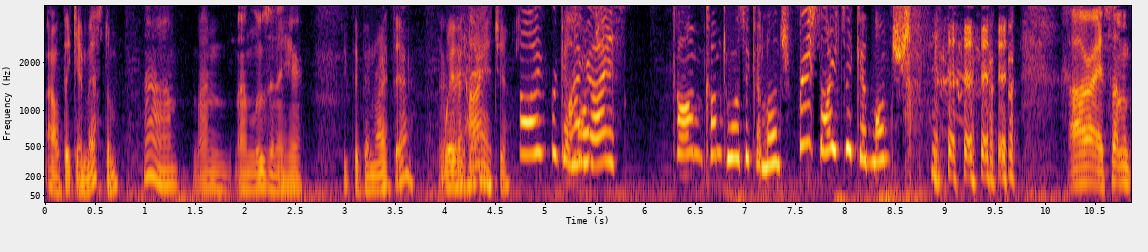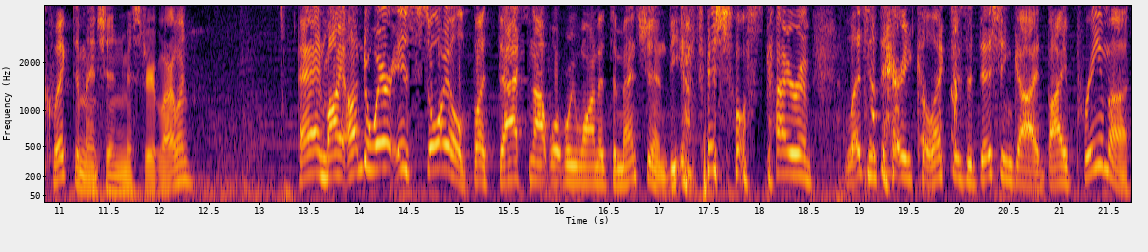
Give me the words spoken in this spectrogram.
I don't think you missed them. Oh, I'm, I'm I'm losing it here. I think they've been right there, They're waving right hi there. at you. Hi, we're Hi, guys. Come, come to us at Good Lunch. Free sites at Good Lunch. All right, something quick to mention, Mr. Varwin. And my underwear is soiled, but that's not what we wanted to mention. The official Skyrim Legendary Collector's Edition guide by Prima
